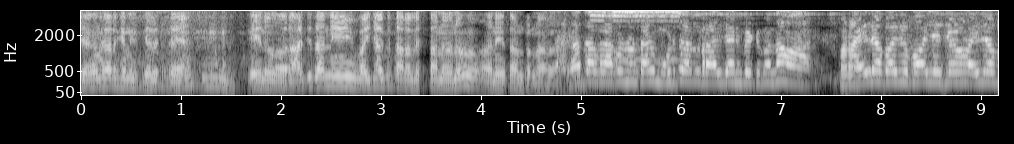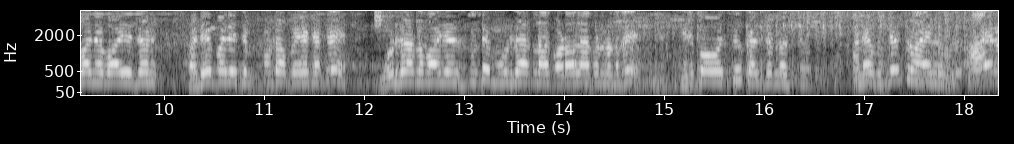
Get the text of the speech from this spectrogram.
జగన్ గారికి కనుక గెలిస్తే నేను రాజధాని వైజాగ్ తరలిస్తాను అనేసి అంటున్నారు. తగాదాలు రాకుండా ఉంటాయి మూడు సార్లు రాజధాని పెట్టుకుందాం. మనం హైదరాబాద్ని బాగు చేసాము హైదరాబాద్ని బాగు చేసామని పదే పదే చెప్పుకుంటా పోయే కంటే మూడు సార్లు బాగు చేసుకుంటే మూడు సార్లు గొడవ లేకుండా ఉంటుంది. విడిపోవచ్చు కలిసి ఉండొచ్చు. అనే ఉద్దేశం ఆయన ఆయన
